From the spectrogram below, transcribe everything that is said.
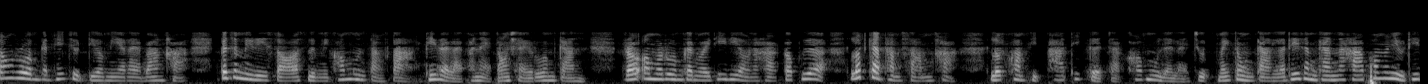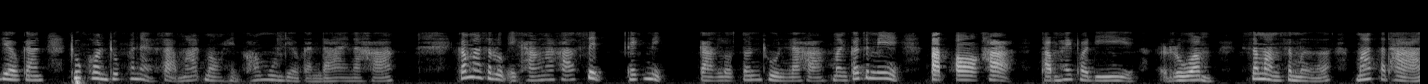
ต้องรวมกันที่จุดเดียวมีอะไรบ้างคะ ก็จะมี resource หรือมีข้อมูลต่างๆ ที่หลายๆ แผนกต้องใช้ร่วมกัน เราเอามารวมกันไว้ที่เดียวนะคะ ก็เพื่อลดการทำซ้ำค่ะ ลดความผิดพลาดที่เกิดจากข้อมูลหลาย ๆ จุดไม่ตรงกัน และที่สำคัญนะคะ เพราะมันอยู่ที่เดียวกัน ทุกคนทุกแผนกสามารถมองเห็นข้อมูลเดียวกันได้นะคะ ก็มาสรุปอีกครั้งนะคะ 10 เทคนิคการลดต้นทุนนะคะ มันก็จะมีตัดออกค่ะทำให้พอดี รวม สม่ำเสมอ มาตรฐาน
